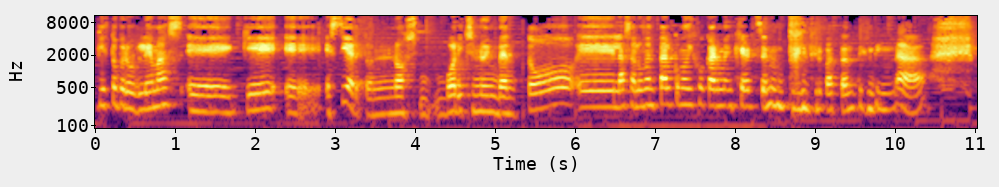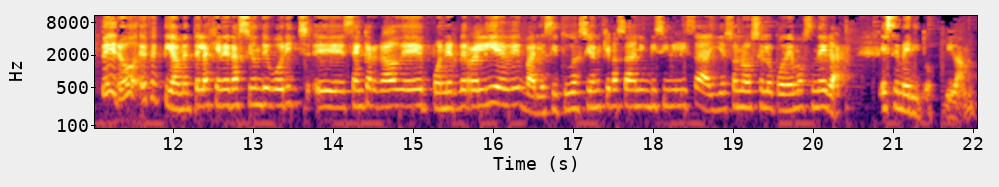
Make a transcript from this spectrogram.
manifiesto problemas eh, que eh, es cierto, nos, Boric no inventó eh, la salud mental, como dijo Carmen Hertz en un Twitter bastante indignada, pero efectivamente la generación de Boric se ha encargado de poner de relieve varias situaciones que pasaban invisibilizadas y eso no se lo podemos negar, ese mérito, digamos,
